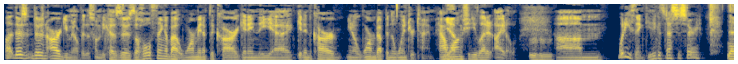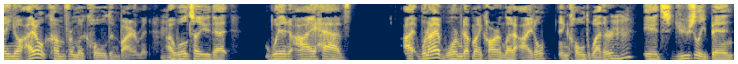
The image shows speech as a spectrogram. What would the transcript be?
well, there's there's an argument over this one because there's the whole thing about warming up the car, getting the uh, getting the car, you know, warmed up in the wintertime. How Yep. long should you let it idle? Um, what do you think? Do you think it's necessary? Now, you know, I don't come from a cold environment. I will tell you that when I have, I, when I have warmed up my car and let it idle in cold weather, it's usually been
